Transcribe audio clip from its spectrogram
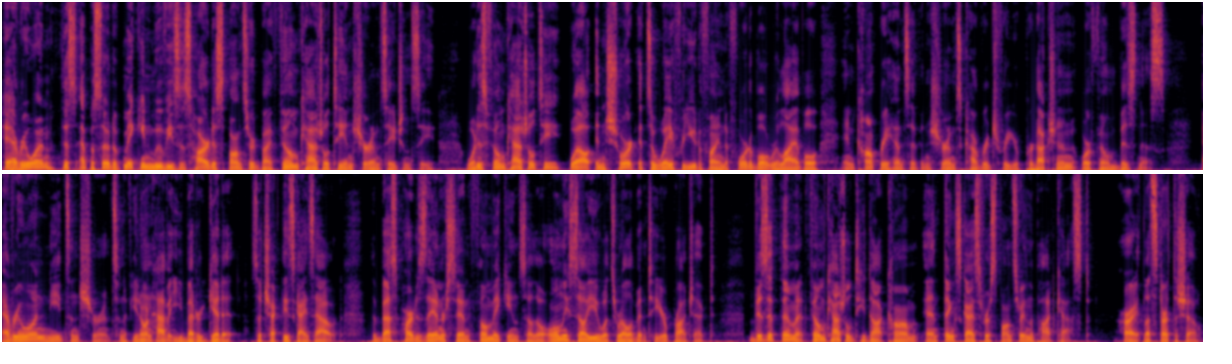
Hey everyone, this episode of Making Movies is Hard is sponsored by Film Casualty Insurance Agency. What is Film Casualty? Well, in short, it's a way for you to find affordable, reliable, and comprehensive insurance coverage for your production or film business. Everyone needs insurance, and if you don't have it, you better get it. So check these guys out. The best part is they understand filmmaking, so they'll only sell you what's relevant to your project. Visit them at filmcasualty.com, and thanks guys for sponsoring the podcast. All right, let's start the show.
